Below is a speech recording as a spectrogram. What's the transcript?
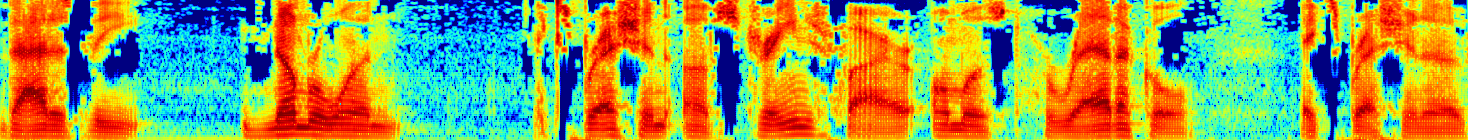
That is the number one expression of strange fire, almost heretical expression of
